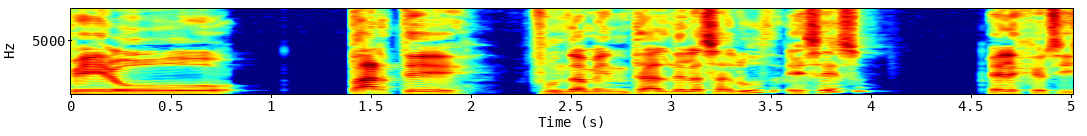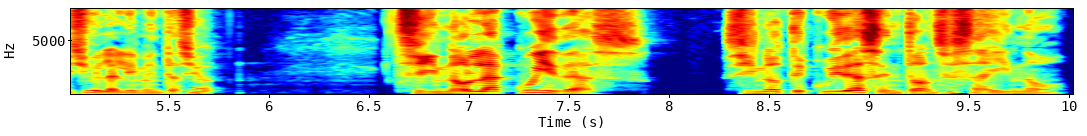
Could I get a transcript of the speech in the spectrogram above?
Pero parte fundamental de la salud es eso, el ejercicio y la alimentación. Si no la cuidas, si no te cuidas, entonces ahí no,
